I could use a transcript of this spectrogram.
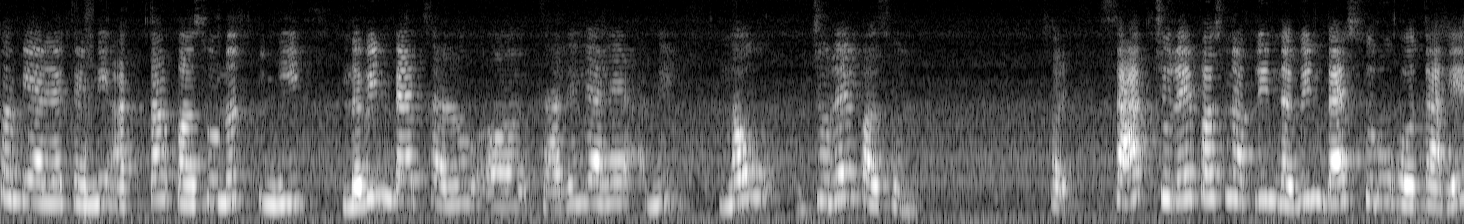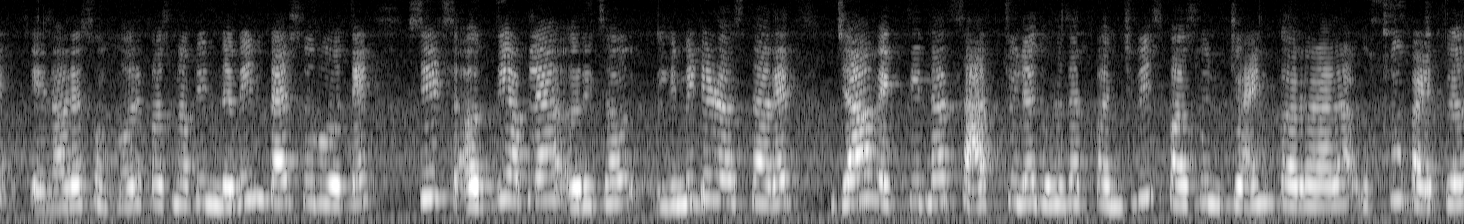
कमी आले त्यांनी आत्तापासूनच तुम्ही नवीन बॅच चालू झालेली आहे. आणि नऊ जुलैपासून सॉरी सात जुलैपासून आपली नवीन बॅच सुरू होत आहे. येणाऱ्या सोमवारपासून आपली नवीन बॅच सुरू होते. सीट्स अगदी आपल्या रिझर्व लिमिटेड असणार आहेत. ज्या व्यक्तींना सात जुलै दोन हजार पंचवीसपासून जॉईन करायला उत्सुक आहेत किंवा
